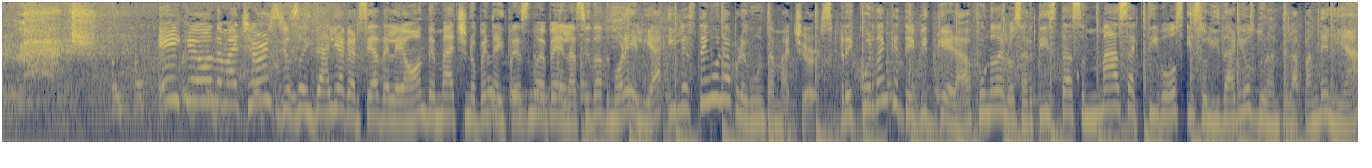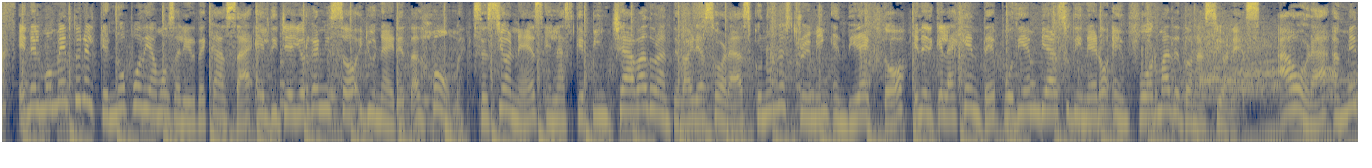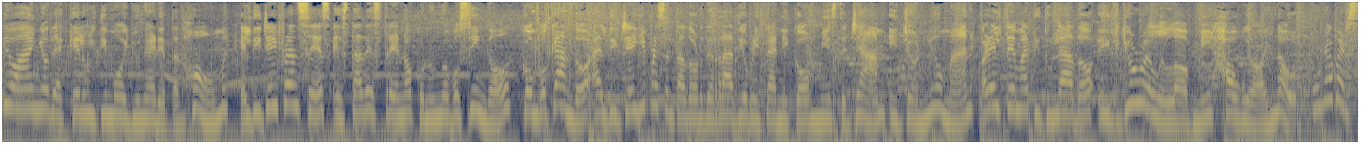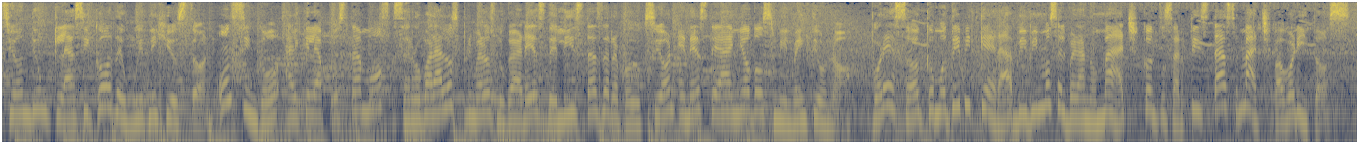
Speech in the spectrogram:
Hey, ¿qué onda, Matchers? Yo soy Dalia García de León de Match 939 en la ciudad de Morelia y les tengo una pregunta, Matchers. ¿Recuerdan que David Guetta fue uno de los artistas más activos y solidarios durante la pandemia? En el momento en el que no podíamos salir de casa, el DJ organizó United at Home, sesiones en las que pinchaba durante varias horas con un streaming en directo en el que la gente podía enviar su dinero en forma de donaciones. Ahora, a medio año de aquel último United at Home, el DJ francés está de estreno con un nuevo single, convocando al DJ y presentador de radio británico Mr. Jam y John Newman para el tema titulado If You Really Love Me, How Will I Know? Una versión de un clásico de Whitney Houston, un single al que le apostamos se robará los primeros lugares de listas de reproducción en este año 2021. Por eso, como David Guetta, vivimos el verano match con tus artistas match favoritos.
